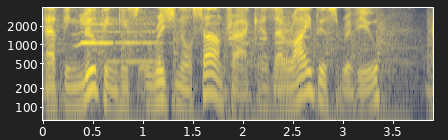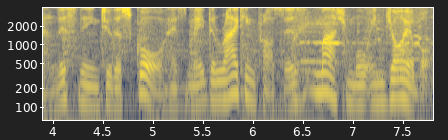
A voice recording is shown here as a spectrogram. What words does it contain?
I've been looping his original soundtrack as I write this review, and listening to the score has made the writing process much more enjoyable.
